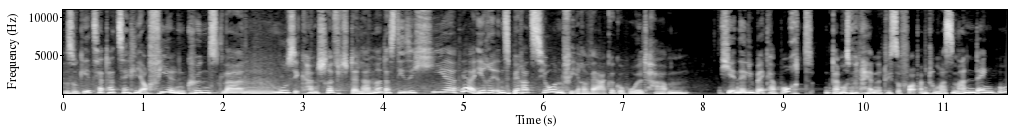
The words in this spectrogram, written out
so geht es ja tatsächlich auch vielen Künstlern, Musikern, Schriftstellern, ne? dass die sich hier ja, ihre Inspirationen für ihre Werke geholt haben. Hier in der Lübecker Bucht, da muss man ja natürlich sofort an Thomas Mann denken,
